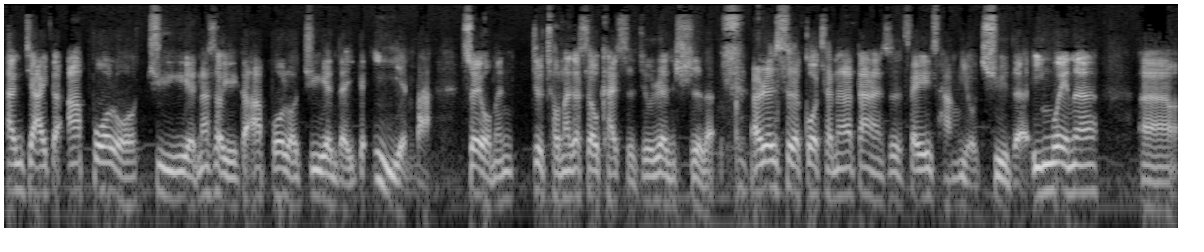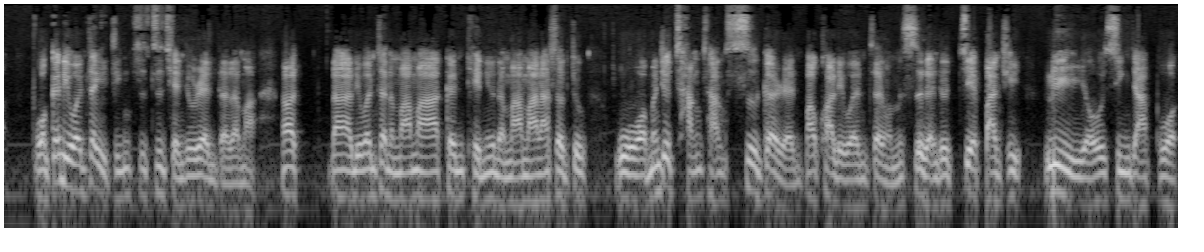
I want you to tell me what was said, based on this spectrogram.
参加一个阿波罗剧院，那时候有一个阿波罗剧院的一个义演吧，所以我们就从那个时候开始就认识了。而认识的过程呢，当然是非常有趣的，因为呢，呃，我跟刘文正已经是之前就认得了嘛。那那刘文正的妈妈跟田妞的妈妈那时候就。我们就常常四个人，包括刘文正，我们四个人就结伴去旅游新加坡。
